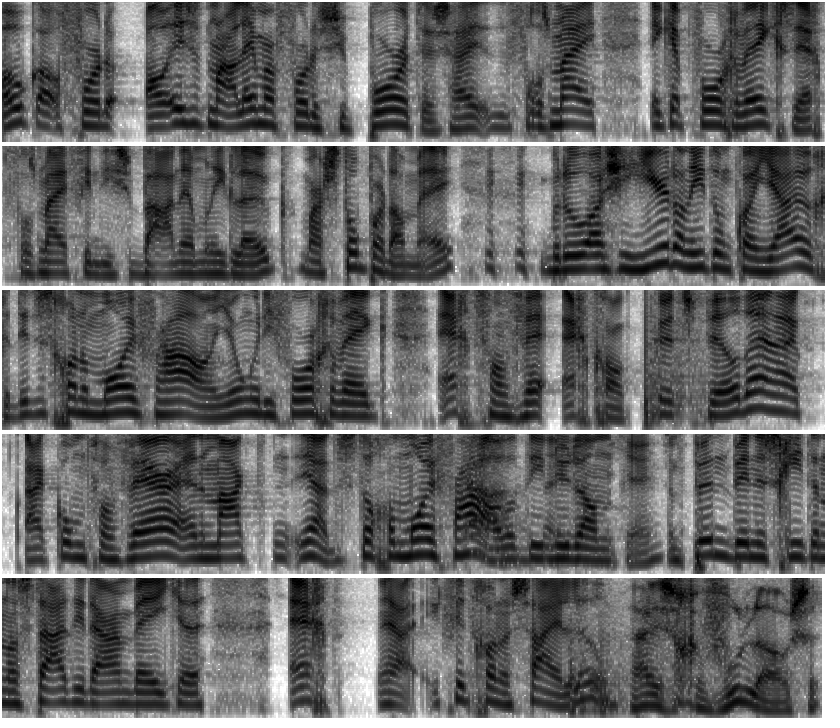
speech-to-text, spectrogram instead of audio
Ook al, voor de, al is het maar alleen maar voor de supporters. Hij, volgens mij, ik heb vorige week gezegd, volgens mij vindt hij zijn baan helemaal niet leuk. Maar stop er dan mee. ik bedoel, als je hier dan niet om kan juichen. Dit is gewoon een mooi verhaal. Een jongen die vorige week echt, van ver, echt gewoon kut speelde. En hij, hij komt van ver en maakt... Ja, het is toch een mooi verhaal. Ja, dat hij nee, nu dan een punt binnenschiet en dan staat hij daar een beetje echt... Ja, ik vind het gewoon een saai lul. hij is een gevoelloze.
